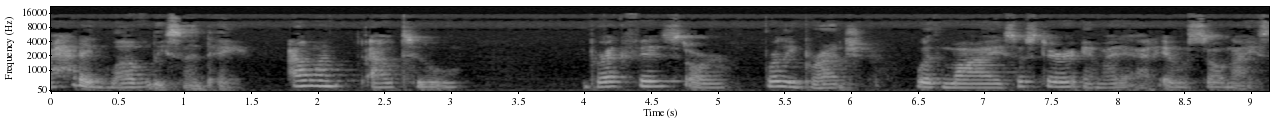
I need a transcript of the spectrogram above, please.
I had a lovely Sunday. I went out to breakfast or really brunch with my sister and my dad. It was so nice.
